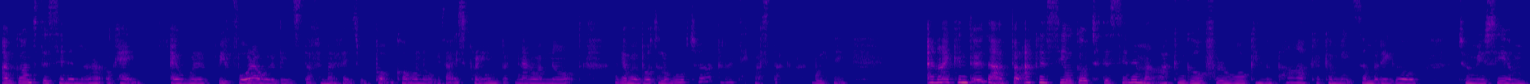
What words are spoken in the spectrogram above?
I've gone to the cinema. Okay, I would have before I would have been stuffing my face with popcorn or with ice cream, but now I'm not. I get my bottle of water and I take my stack with me. And I can do that, but I can still go to the cinema. I can go for a walk in the park. I can meet somebody, go to a museum.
